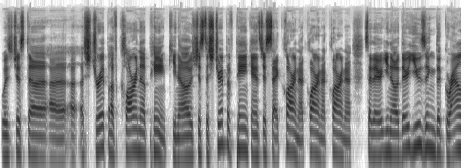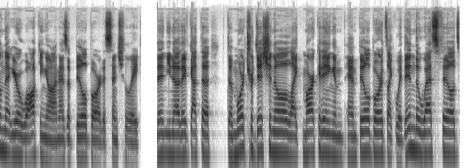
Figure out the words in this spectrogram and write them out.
was just a, a, a, strip of Klarna pink. You know, it's just a strip of pink, and it's just said Klarna, Klarna, Klarna. So they're you know they're using the ground that you're walking on as a billboard essentially. Then you know they've got the the more traditional like marketing and, and billboards like within the Westfields.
